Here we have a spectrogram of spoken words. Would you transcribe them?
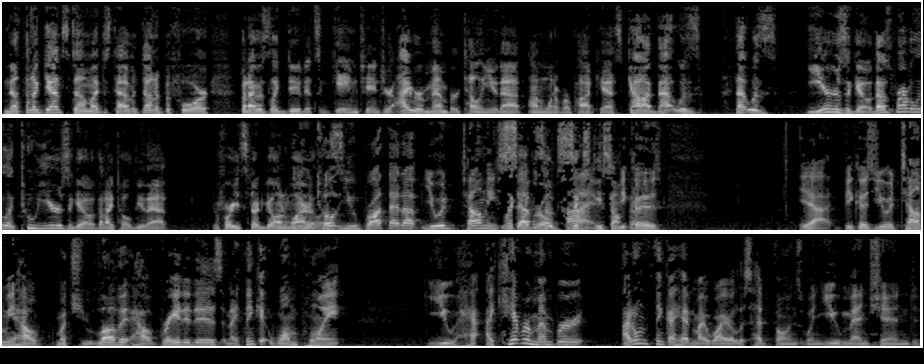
nothing against them. I just haven't done it before. But I was like, dude, it's a game changer. I remember telling you that on one of our podcasts. God, that was that was years ago. That was probably like two years ago that I told you that before you started going you wireless. told you brought that up. You would tell me Like several times 60 something. because yeah, because you would tell me how much you love it, how great it is, and I think at one point you ha- I can't remember. I don't think I had my wireless headphones when you mentioned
